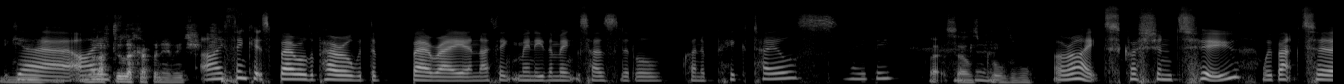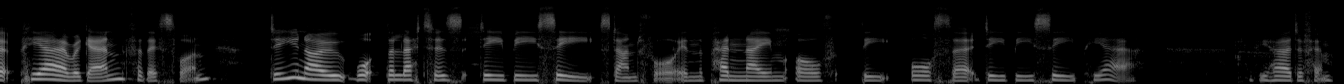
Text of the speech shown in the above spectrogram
yeah, I'll I have to look up an image. I think it's Beryl the Peril with the beret, and I think Minnie the Minx has little kind of pigtails, maybe. That sounds Okay. plausible. All right, question two. We're back to Pierre again for this one. Do you know what the letters DBC stand for in the pen name of the author DBC Pierre? Have you heard of him?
